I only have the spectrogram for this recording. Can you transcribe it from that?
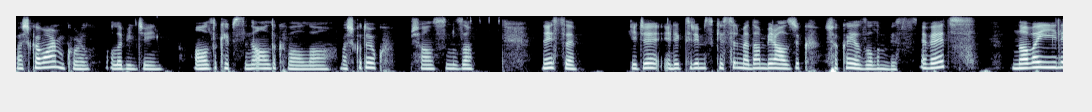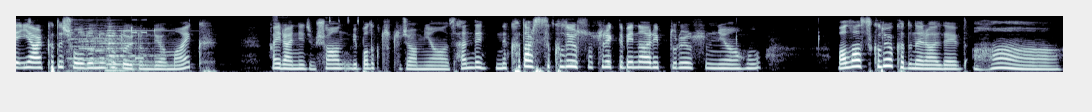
Başka var mı Coral alabileceğin? Aldık hepsini aldık valla. Başka da yok şansımıza. Neyse. Gece elektriğimiz kesilmeden birazcık şaka yazalım biz. Evet. Navai ile iyi arkadaş olduğunuzu duydum diyor Mike. Hayır anneciğim şu an bir balık tutacağım ya. Sen de ne kadar sıkılıyorsun sürekli beni arayıp duruyorsun yahu. Vallahi sıkılıyor kadın herhalde evde. Aha.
